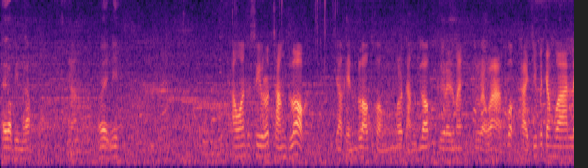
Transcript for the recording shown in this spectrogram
ไอ้ก็พิมพ์มาแล้ว Yeah. เฮ้ยนี่ I want to see รถถังบล็อก อยากเห็นบล็อกของรถถังบล็อกคืออะไรรู้ไหมคือแบบว่าพวกถ่ายชีวิตประจำวันอะไร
